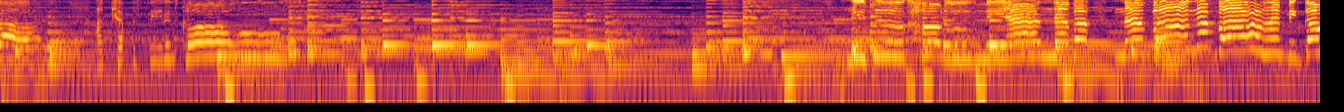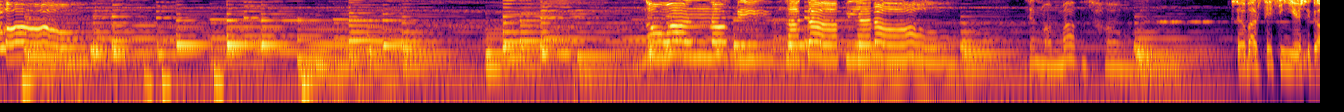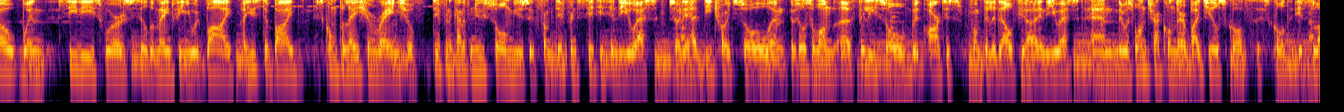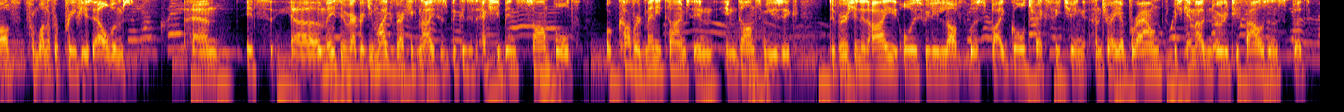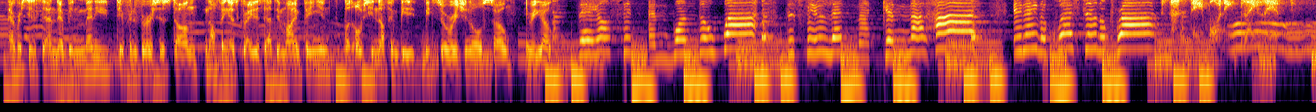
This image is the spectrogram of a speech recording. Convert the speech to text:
Inside. I kept the feelings close. So about 15 years ago, when CDs were still the main thing you would buy, I used to buy this compilation range of different kind of new soul music from different cities in the US. So they had Detroit soul, and there was also one uh, Philly soul with artists from Philadelphia in the US. And there was one track on there by Jill Scott. It's called "It's Love" from one of her previous albums. And it's uh, amazing record. You might recognize it because it's actually been sampled or covered many times in, in dance music. The version that I always really loved was by Goldtrix featuring Andrea Brown, which came out in early 2000s. But ever since then, there have been many different versions done. Nothing as great as that, in my opinion, but obviously nothing be- beats the original. So here we go. They all sit and wonder why this feeling I cannot hide. It ain't a question of pride. Sunday morning playlist.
